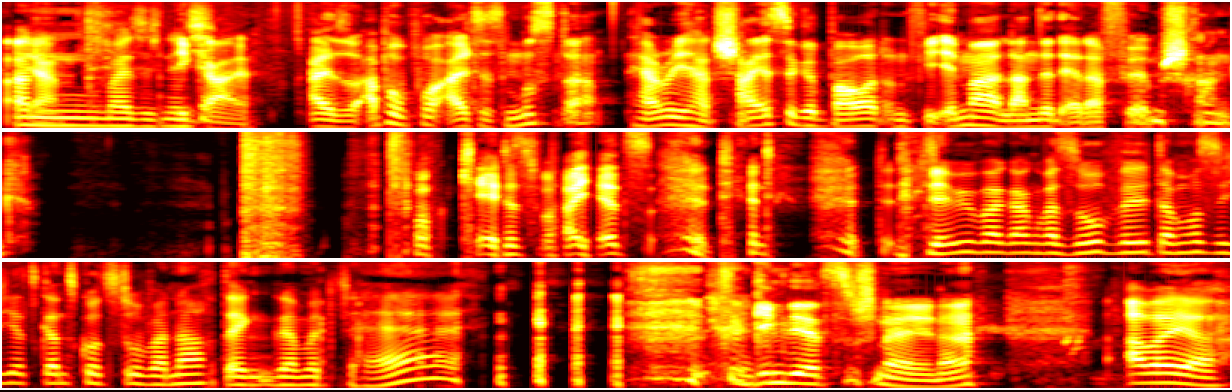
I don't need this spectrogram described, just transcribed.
An, weiß ich nicht. Egal. Also, apropos altes Muster. Harry hat Scheiße gebaut und wie immer landet er dafür im Schrank. Okay, das war jetzt. Der, der, Übergang war so wild, da muss ich jetzt ganz kurz drüber nachdenken. Damit, hä? Ging dir jetzt zu schnell, ne? Aber ja,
